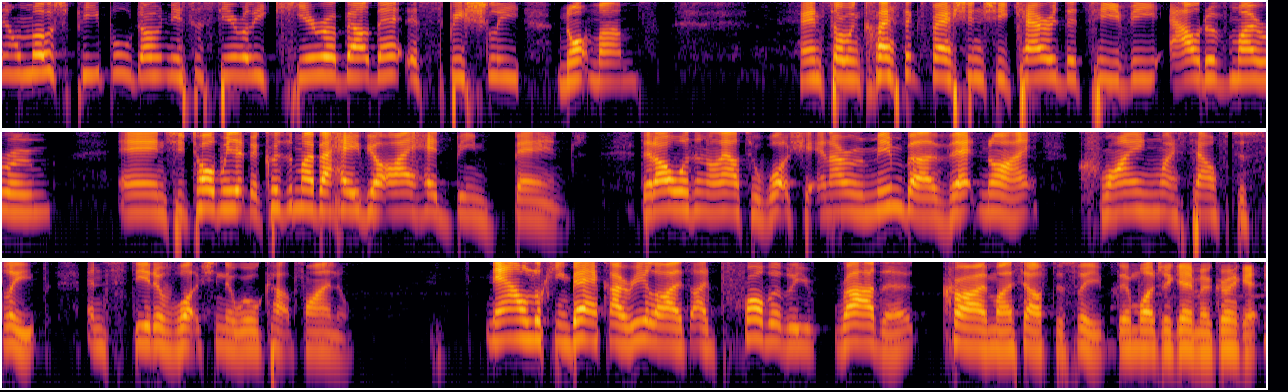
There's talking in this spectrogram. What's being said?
Now, most people don't necessarily care about that, especially not mums. And so, in classic fashion, she carried the TV out of my room and she told me that because of my behavior, I had been banned, that I wasn't allowed to watch it. And I remember that night crying myself to sleep instead of watching the World Cup final. Now, looking back, I realize I'd probably rather cry myself to sleep than watch a game of cricket.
